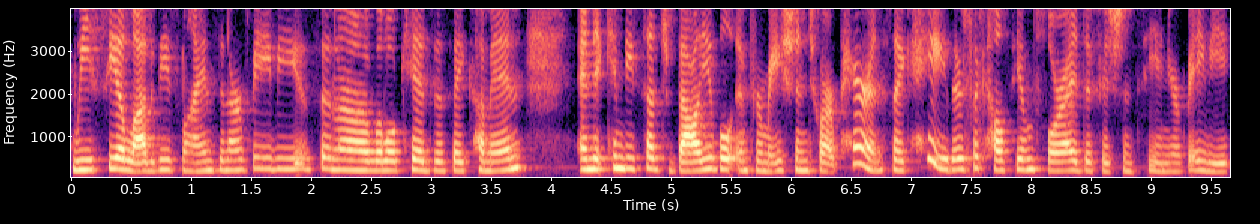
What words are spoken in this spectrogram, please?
We see a lot of these lines in our babies and our little kids as they come in, and it can be such valuable information to our parents like, hey, there's a calcium fluoride deficiency in your baby,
